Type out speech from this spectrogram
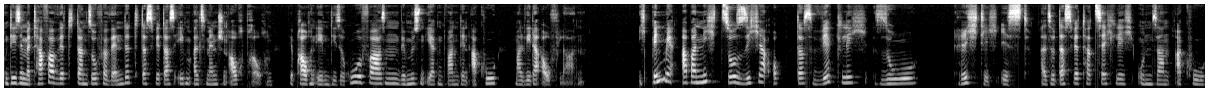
Und diese Metapher wird dann so verwendet, dass wir das eben als Menschen auch brauchen. Wir brauchen eben diese Ruhephasen, wir müssen irgendwann den Akku mal wieder aufladen. Ich bin mir aber nicht so sicher, ob das wirklich so richtig ist. Also, dass wir tatsächlich unseren Akku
